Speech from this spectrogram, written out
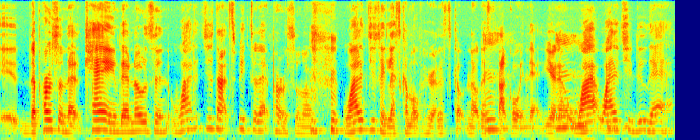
eh, the person that came, they're noticing, why did you not speak to that person? Or why did you say, let's come over here, let's go? No, let's not go in there. You know, why, why did you do that?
